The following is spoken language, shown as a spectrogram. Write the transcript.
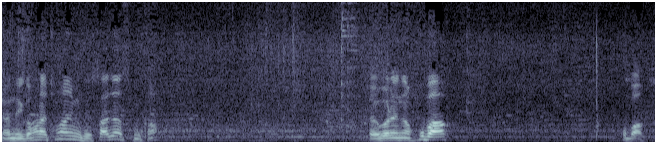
야, 근데 이거 하나 천 원이면 되게 싸지 않습니까? 자, 이번에는 호박. 호박.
